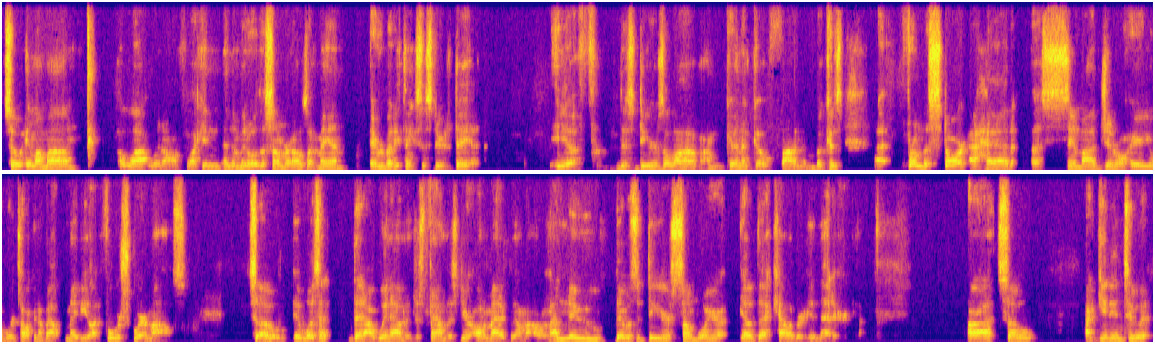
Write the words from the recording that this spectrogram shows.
So in my mind, a light went off like in, in the middle of the summer. I was like, man, everybody thinks this deer's dead. If this deer's alive, I'm gonna go find him because uh, from the start, I had a semi general area. We're talking about maybe like four square miles. So it wasn't that I went out and just found this deer automatically on my own. I knew there was a deer somewhere of that caliber in that area. All right. So I get into it.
